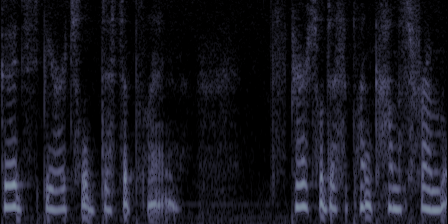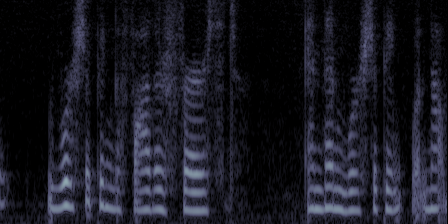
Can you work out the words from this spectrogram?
good spiritual discipline. Spiritual discipline comes from worshiping the Father first and then worshiping, well, not,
